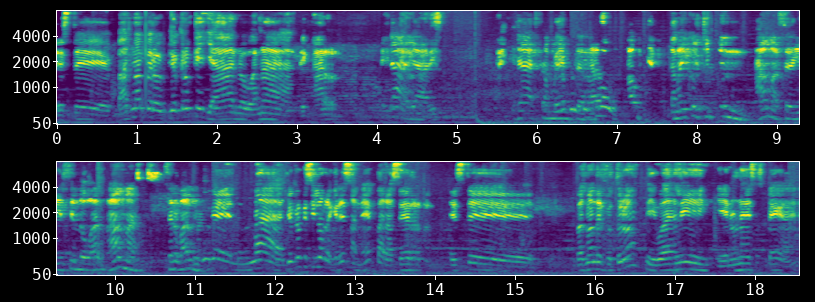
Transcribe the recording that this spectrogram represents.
este Batman, pero yo creo que ya lo van a dejar. Ya, ya. Ya está muy enterrado. ejemplo, Aunque Michael Keaton ama seguir siendo Batman, ama ser Batman. Yo creo, que una- yo creo que sí lo regresan, ¿eh? Para hacer este Batman del futuro. Igual y, y en una de esas pega, ¿eh?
